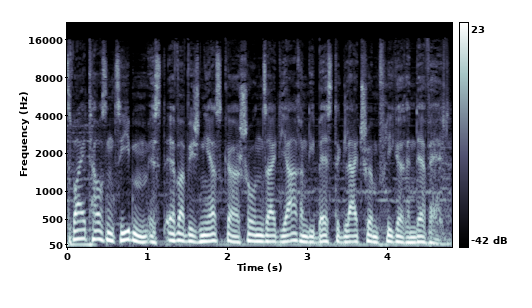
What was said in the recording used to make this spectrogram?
2007 ist Eva Wisniewska schon seit Jahren die beste Gleitschirmfliegerin der Welt.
